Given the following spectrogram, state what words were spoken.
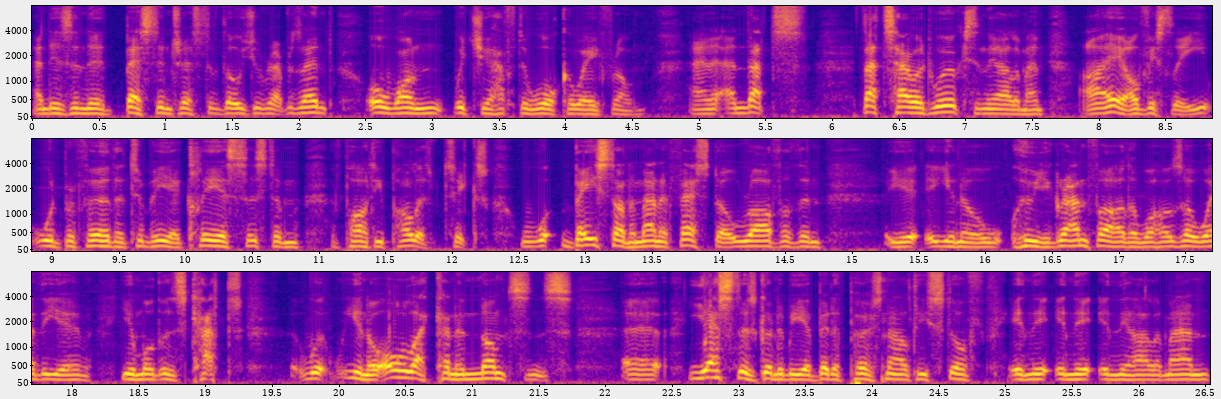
and is in the best interest of those you represent, or one which you have to walk away from. And and that's that's how it works in the Isle of Man. I obviously would prefer there to be a clear system of party politics w- based on a manifesto rather than you, you know who your grandfather was or whether your your mother's cat you know all that kind of nonsense uh, yes, there's going to be a bit of personality stuff in the in the in the Isle of Man,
